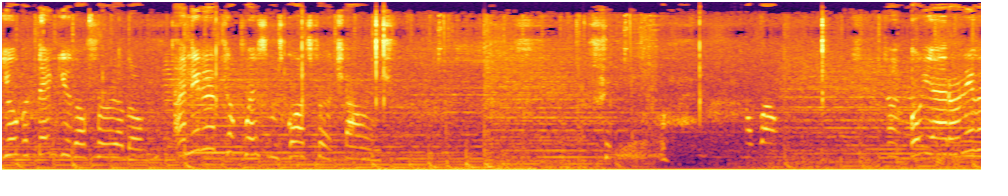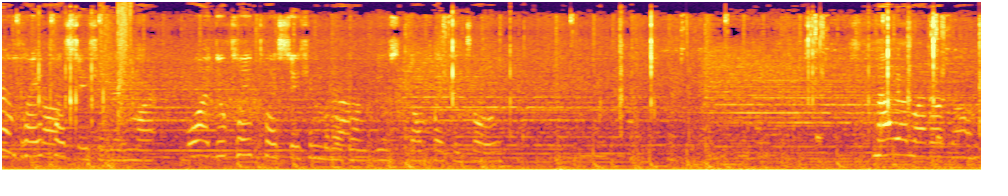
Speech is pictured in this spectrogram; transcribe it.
Yo, but thank you though, for real though. Um, I needed to play some squads for a challenge. Oh yeah, I don't even play PlayStation anymore. Well, I do play PlayStation, but I don't use, don't play controller. Not a lot of them.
